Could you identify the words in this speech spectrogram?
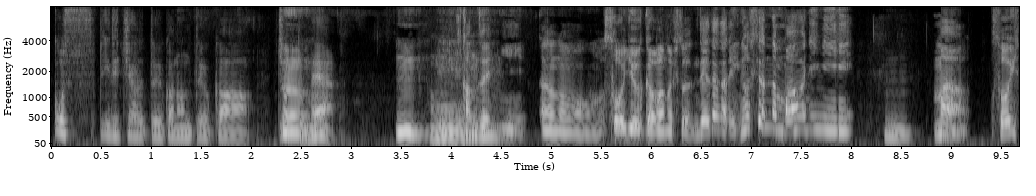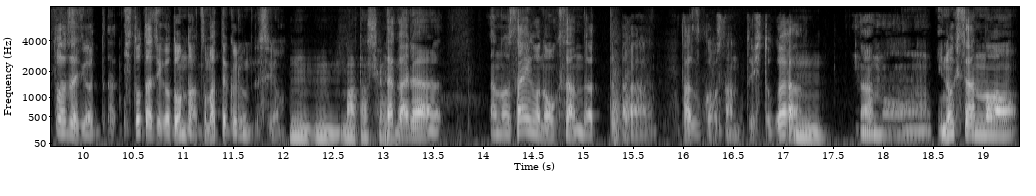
構スピリチュアルというかなんというかちょっとね、うん。うん。完全に、あの、そういう側の人で。で、だから猪木さんの周りに、うん、まあ、そういう人たちが、人たちがどんどん集まってくるんですよ。うんうん。まあ確かに。だから、あの、最後の奥さんだった田塚さんって人が、うん。あの、猪木さんの、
